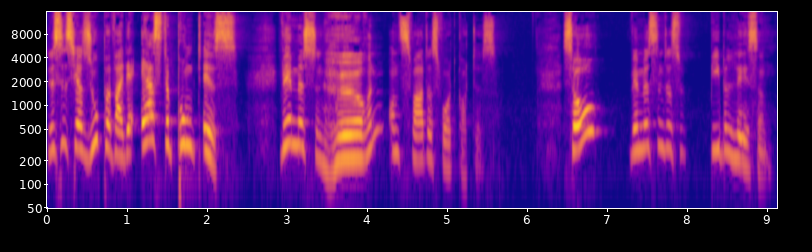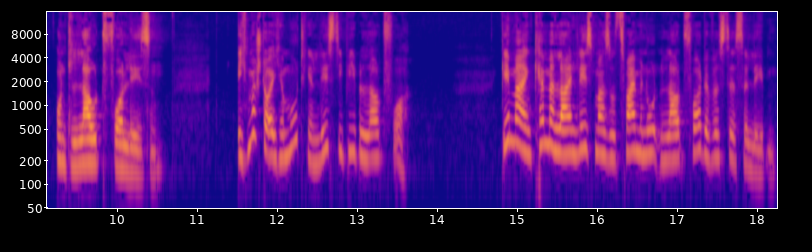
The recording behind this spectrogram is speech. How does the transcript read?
Das ist ja super, weil der erste Punkt ist, wir müssen hören, und zwar das Wort Gottes. So, wir müssen das Bibel lesen und laut vorlesen. Ich möchte euch ermutigen, lest die Bibel laut vor. Geh mal in Kämmerlein, lest mal so zwei Minuten laut vor, du wirst es erleben.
